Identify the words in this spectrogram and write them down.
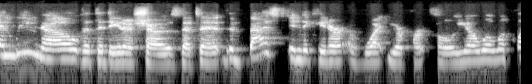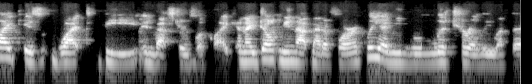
and we know that the data shows that the, the best indicator of what your portfolio will look like is what the investors look like. And I don't mean that metaphorically, I mean literally what the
